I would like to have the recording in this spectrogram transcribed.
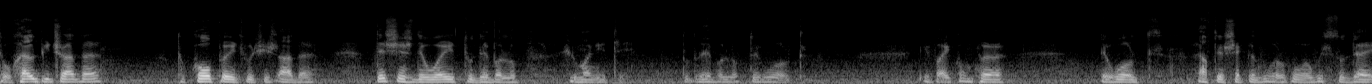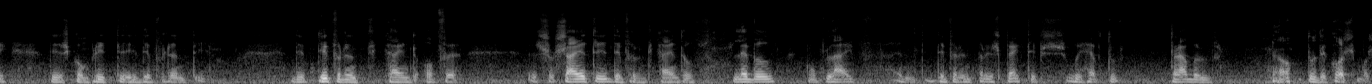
to help each other, to cooperate with each other. This is the way to develop humanity to develop the world. If I compare the world after Second World War with today, there's completely different, different kind of uh, society, different kind of level of life, and different perspectives. We have to travel now to the cosmos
